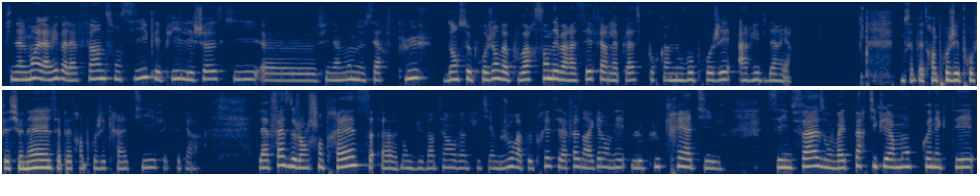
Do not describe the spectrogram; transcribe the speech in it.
finalement, elle arrive à la fin de son cycle et puis les choses qui finalement ne servent plus dans ce projet, on va pouvoir s'en débarrasser, faire de la place pour qu'un nouveau projet arrive derrière. Donc ça peut être un projet professionnel, ça peut être un projet créatif, etc. La phase de l'enchanteresse, euh, donc du 21 au 28e jour à peu près, c'est la phase dans laquelle on est le plus créative. C'est une phase où on va être particulièrement connecté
